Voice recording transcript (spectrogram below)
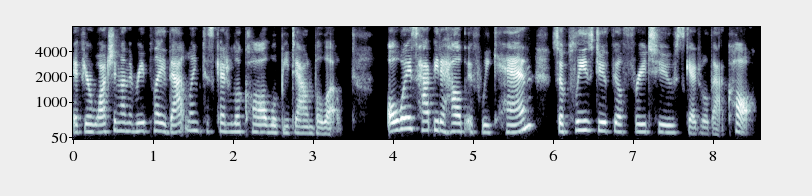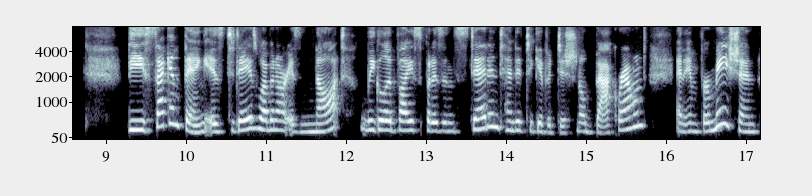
If you're watching on the replay, that link to schedule a call will be down below. Always happy to help if we can. So please do feel free to schedule that call. The second thing is today's webinar is not legal advice, but is instead intended to give additional background and information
